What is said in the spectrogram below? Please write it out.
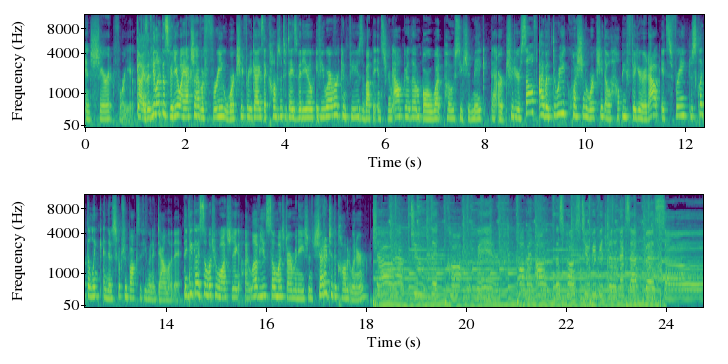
and share it for you. Guys, if you like this video, I actually have a free worksheet for you guys that comes with today's video. If you were ever confused about the Instagram algorithm or what posts you should make that are true to yourself, I have a three question worksheet that will help you figure it out. It's free. Just click the link in the description box if you want to download it. Thank you guys so much for watching. I love you so much, Dharma Nation. Shout out to the comment winner. Shout out to the comment winner. Comment on this post to be featured in the next episode.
